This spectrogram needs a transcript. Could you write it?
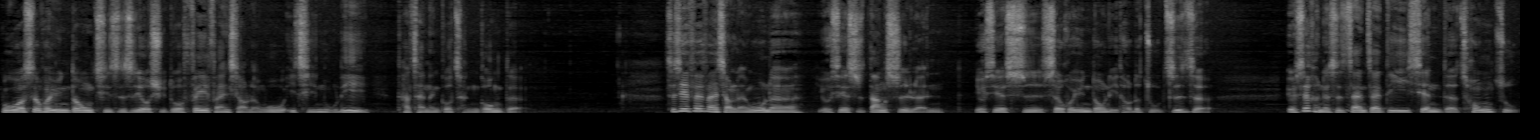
不过，社会运动其实是有许多非凡小人物一起努力，他才能够成功的。这些非凡小人物呢，有些是当事人，有些是社会运动里头的组织者，有些可能是站在第一线的冲组，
